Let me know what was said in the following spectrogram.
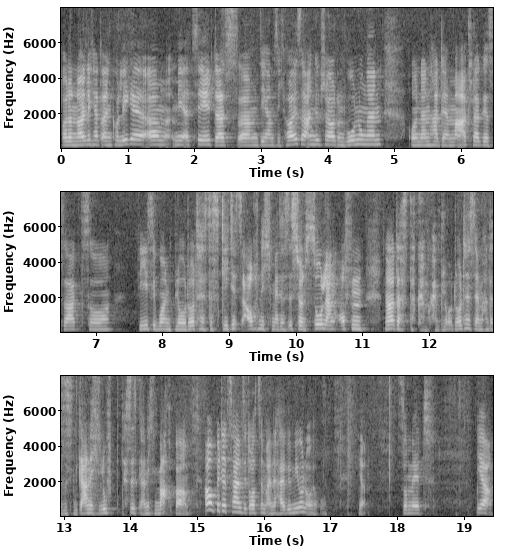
Oder neulich hat ein Kollege ähm, mir erzählt, dass ähm, die haben sich Häuser angeschaut und Wohnungen und dann hat der Makler gesagt so, wie, Sie wollen Blow-Door-Test, das geht jetzt auch nicht mehr, das ist schon so lang offen, na, das, da können wir keinen Blow-Door-Test mehr machen, das ist gar nicht Luft, das ist gar nicht machbar. Aber bitte zahlen Sie trotzdem eine halbe Million Euro. Ja, somit, ja.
